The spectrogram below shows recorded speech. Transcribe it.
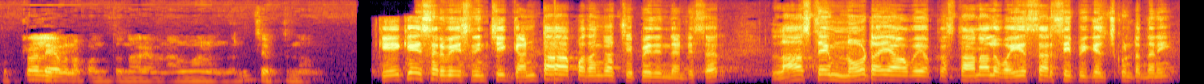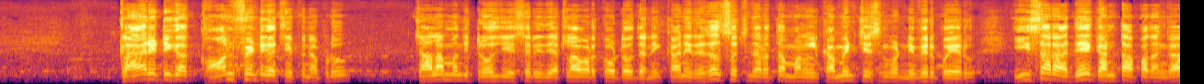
కుట్రలు ఏమైనా పంతున్నారేమైనా అనుమానం ఉందని చెప్తున్నాను కేకే సర్వీస్ నుంచి గంటా పదంగా చెప్పేది ఏంటంటే సార్ లాస్ట్ టైం నూట యాభై ఒక్క స్థానాలు వైఎస్ఆర్సీపీ గెలుచుకుంటుందని క్లారిటీగా కాన్ఫిడెంట్గా చెప్పినప్పుడు చాలా మంది ట్రోల్ చేశారు ఇది ఎట్లా వర్కౌట్ అవుతుందని కానీ రిజల్ట్స్ వచ్చిన తర్వాత మనల్ని కమెంట్ చేసిన కూడా నివ్వెరిపోయారు. ఈసారి అదే గంటా పదంగా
